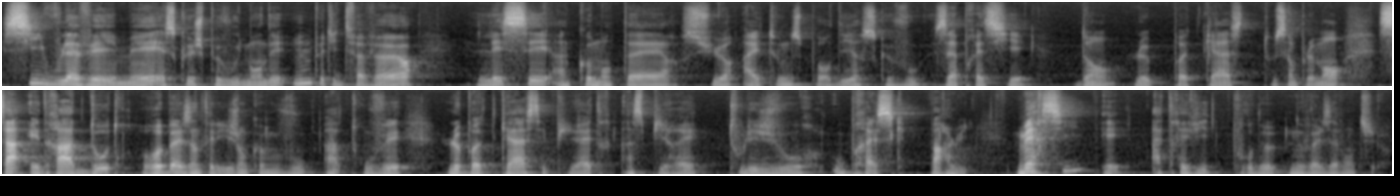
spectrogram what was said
Si vous l'avez aimé, est-ce que je peux vous demander une petite faveur? Laissez un commentaire sur iTunes pour dire ce que vous appréciez dans le podcast, tout simplement. Ça aidera d'autres rebelles intelligents comme vous à trouver le podcast et puis à être inspirés tous les jours ou presque par lui. Merci et à très vite pour de nouvelles aventures.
